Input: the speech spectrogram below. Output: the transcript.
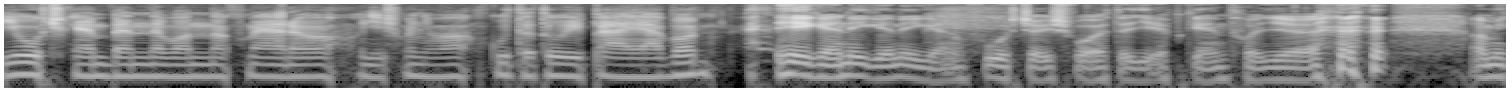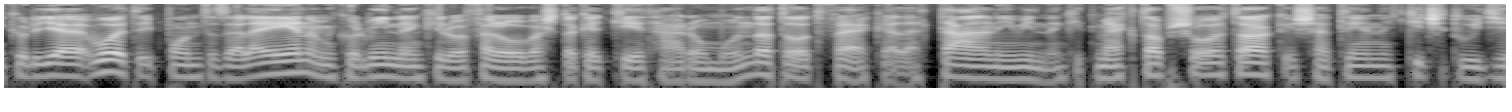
jócskán benne vannak már a, hogy is mondjam, a kutatói pályában. Igen, igen, igen, furcsa is volt egyébként, hogy amikor ugye volt egy pont az elején, amikor mindenkiről felolvastak egy-két-három mondatot, fel kellett állni, mindenkit megtapsoltak, és hát én egy kicsit úgy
